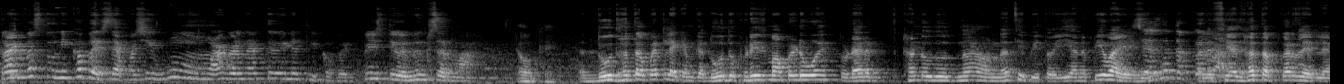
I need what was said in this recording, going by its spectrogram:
ત્રણ વસ્તુની ખબર છે પછી હું આગળ નાખતી હોય નથી ખબર. પીસતી હોય મિક્સરમાં ઓકે દૂધ હતપ એટલે કેમ કે દૂધ ફ્રીજમાં પડ્યું હોય તો ડાયરેક્ટ ઠંડુ દૂધ ન નથી પીતો. ઈ અને પીવાય એટલે. સેજ હતપ કરી લે એટલે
